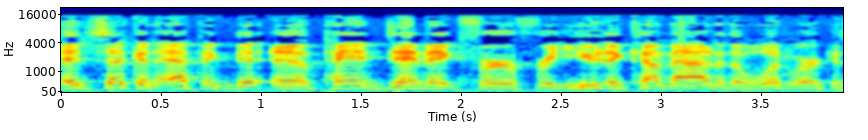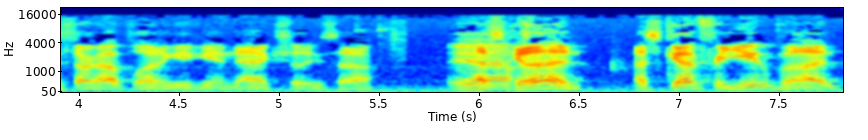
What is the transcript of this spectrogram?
it took an epic uh, pandemic for for you to come out of the woodwork and start uploading again actually so Yeah. that's good that's good for you bud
